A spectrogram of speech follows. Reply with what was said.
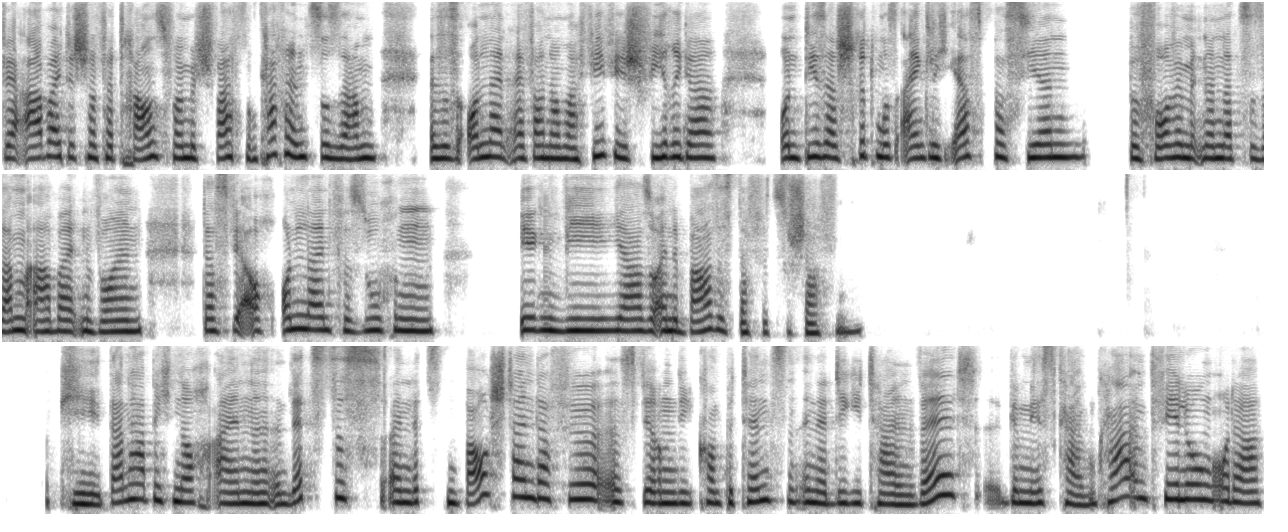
wer arbeitet schon vertrauensvoll mit schwarzen Kacheln zusammen? Es ist online einfach nochmal viel, viel schwieriger. Und dieser Schritt muss eigentlich erst passieren, bevor wir miteinander zusammenarbeiten wollen, dass wir auch online versuchen, irgendwie ja so eine Basis dafür zu schaffen. Okay, dann habe ich noch ein letztes, einen letzten Baustein dafür. Es wären die Kompetenzen in der digitalen Welt gemäß KMK-Empfehlung oder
